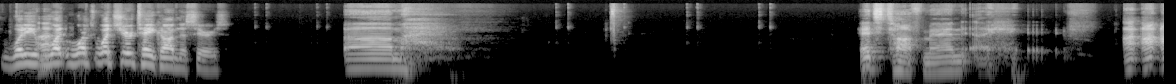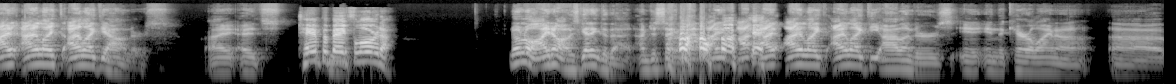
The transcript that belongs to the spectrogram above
What do you uh, what what what's your take on this series? Um It's tough, man. I I I like I like the Islanders. I it's Tampa Bay, Florida. No, no, I know. I was getting to that. I'm just saying. I, I, okay. I, I, like I like the Islanders in, in the Carolina uh,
